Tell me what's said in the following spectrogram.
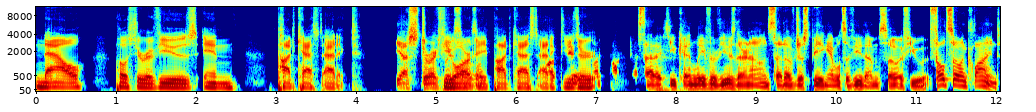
now post your reviews in Podcast Addict. yes, directly. If you are a Podcast Addict user, Podcast Addict, you can leave reviews there now instead of just being able to view them. So if you felt so inclined,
